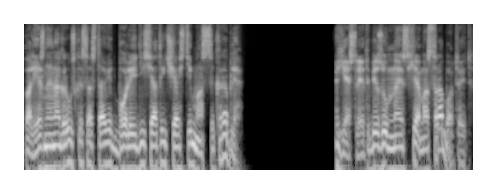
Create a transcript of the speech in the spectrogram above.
полезная нагрузка составит более десятой части массы корабля. Если эта безумная схема сработает.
